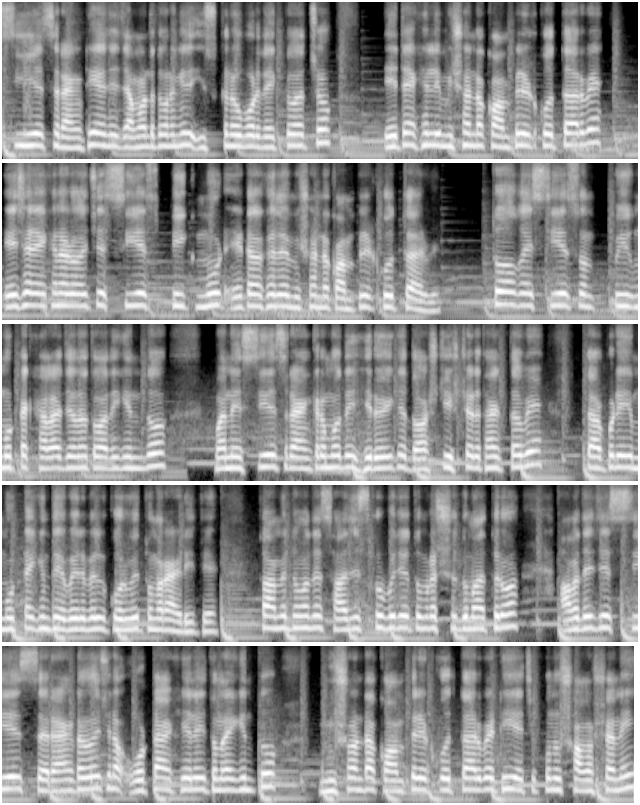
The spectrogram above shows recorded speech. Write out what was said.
সিএস র্যাঙ্ক ঠিক আছে? যেমনটা তোমরা স্ক্রিনের উপরে দেখতে পাচ্ছ। এটা খেলে মিশনটা কমপ্লিট করতে পারবে। এছাড়া এখানে রয়েছে সিএস পিক মুড এটাও খেলে মিশনটা কমপ্লিট করতে পারবে। তো সিএস মুডটা খেলার জন্য তোমাদের কিন্তু মানে সিএস র্যাঙ্কের মধ্যে হিরোইকে দশটি স্টারে থাকতে হবে। তারপরে এই মুডটা কিন্তু অ্যাভেলেবেল করবে তোমার আইডিতে তো। আমি তোমাদের সাজেস্ট করব যে তোমরা শুধুমাত্র আমাদের যে সিএস র্যাঙ্কটা রয়েছে না, ওটা খেলেই তোমরা কিন্তু মিশনটা কমপ্লিট করতে পারবে, ঠিক আছে? কোনো সমস্যা নেই।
